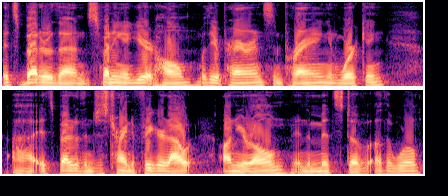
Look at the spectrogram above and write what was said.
it's better than spending a year at home with your parents and praying and working. Uh, it's better than just trying to figure it out on your own in the midst of, of the world.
